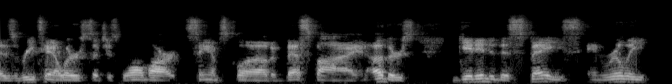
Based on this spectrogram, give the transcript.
as retailers such as Walmart, Sam's Club, and Best Buy and others get into this space and really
